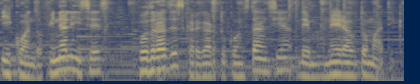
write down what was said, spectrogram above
Y cuando finalices, podrás descargar tu constancia de manera automática.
